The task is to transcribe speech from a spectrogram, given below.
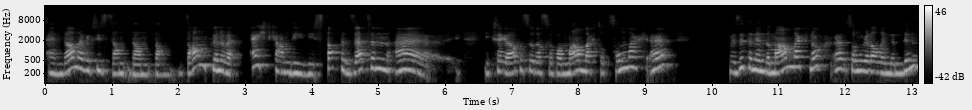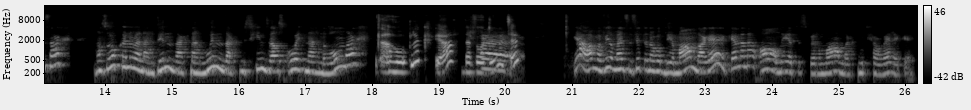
En dan heb ik zoiets, dan, dan, dan, dan kunnen we echt gaan die, die stappen zetten. Hè. Ik zeg altijd zo, dat ze van maandag tot zondag. Hè. We zitten in de maandag nog, hè. sommigen al in de dinsdag. Maar zo kunnen we naar dinsdag, naar woensdag, misschien zelfs ooit naar de zondag. Ja, hopelijk, ja. Daarvoor doen we het, hè. Ja, maar veel mensen zitten nog op die maandag. Hè. Kennen dat? Oh nee, het is weer maandag, ik moet gaan werken.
